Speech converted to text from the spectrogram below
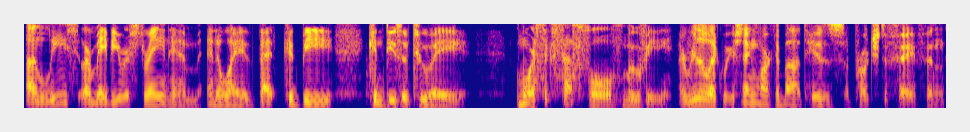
unleash or maybe restrain him in a way that could be conducive to a more successful movie. I really like what you're saying, Mark, about his approach to faith and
